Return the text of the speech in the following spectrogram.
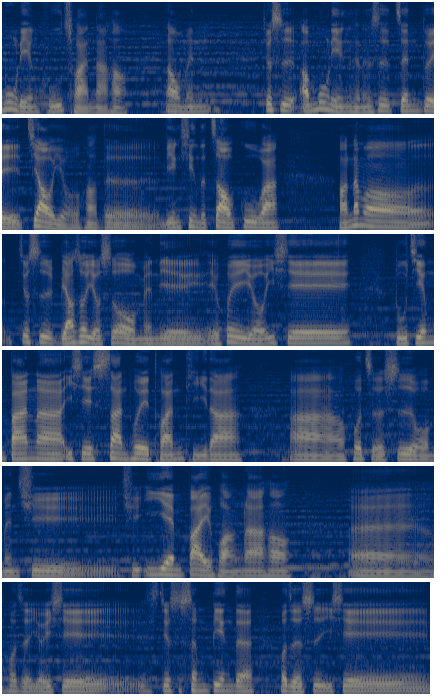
牧灵福传呐哈。那我们就是啊牧灵可能是针对教友哈的灵性的照顾啊。好，那么就是比方说，有时候我们也也会有一些读经班啊，一些善会团体啦，啊，或者是我们去去医院拜访啦，哈，呃，或者有一些就是生病的，或者是一些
